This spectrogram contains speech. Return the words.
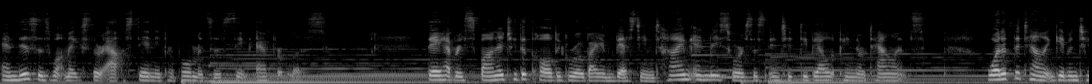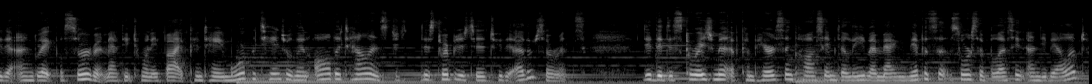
and this is what makes their outstanding performances seem effortless. They have responded to the call to grow by investing time and resources into developing their talents. What if the talent given to the ungrateful servant, Matthew 25, contained more potential than all the talents distributed to the other servants? Did the discouragement of comparison cause him to leave a magnificent source of blessing undeveloped?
